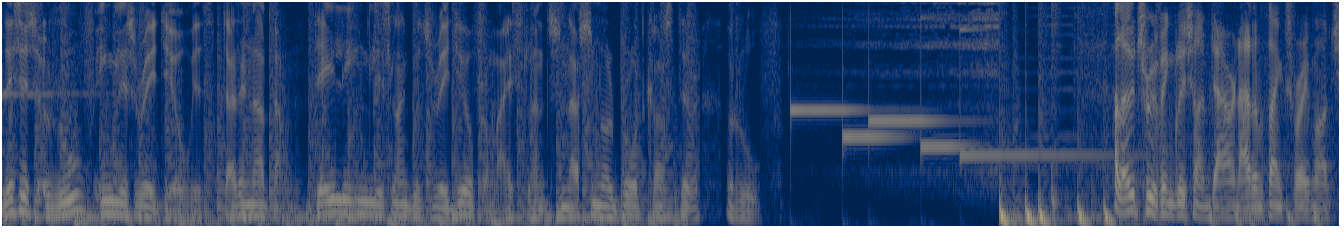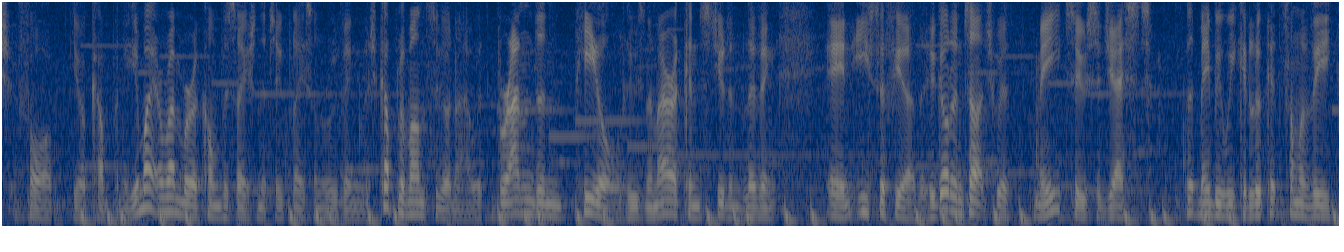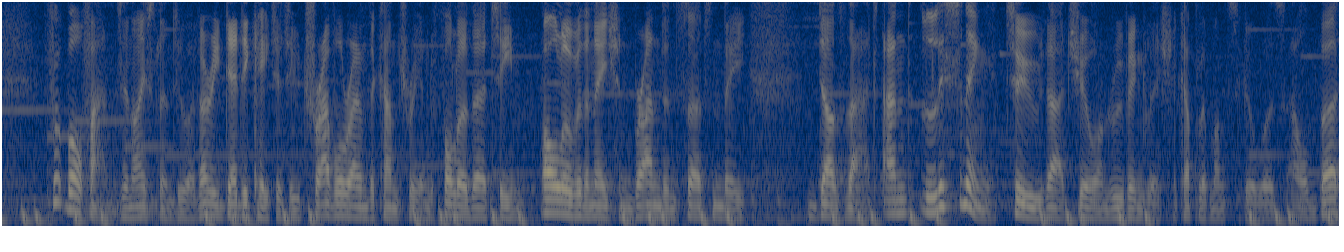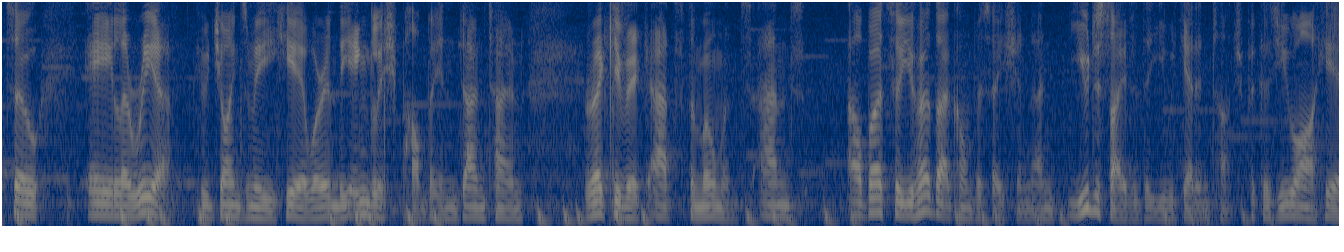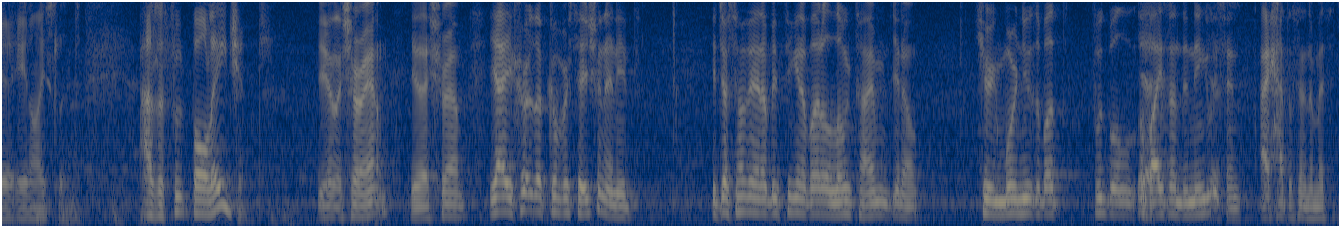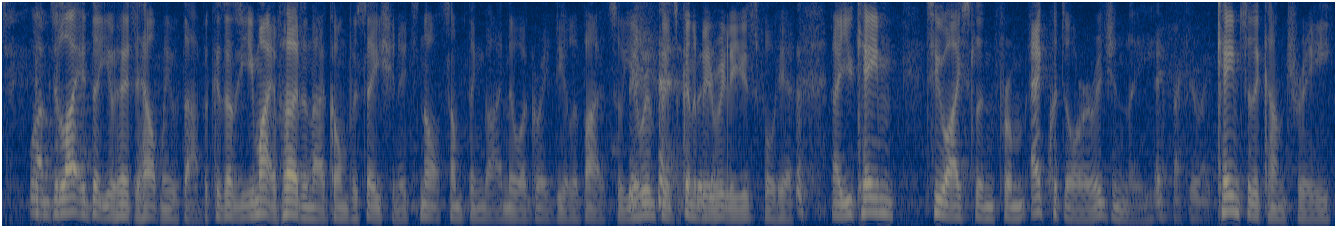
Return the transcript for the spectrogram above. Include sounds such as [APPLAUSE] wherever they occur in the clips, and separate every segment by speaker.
Speaker 1: This is RÚV English Radio with Darren Adam, daily English language radio from Iceland's national broadcaster RÚV.
Speaker 2: Hello, RÚV English. I'm Darren Adam. Thanks very much for your company. You might remember a conversation that took place on RÚV English a couple of months ago now with Brandon Piel, who's an American student living in Isafjörður, who got in touch with me to suggest that maybe we could look at some of the football fans in Iceland who are very dedicated, who travel around the country and follow their team all over the nation. Brandon certainly does that. And listening to that show on RÚV English a couple of months ago was Alberto A. Larrea, who joins me here. We're in the English pub in downtown Reykjavik at the moment. And Alberto, you heard that conversation and you decided that you would get in touch because you are here in Iceland as a football agent.
Speaker 3: Yeah, I sure am. Yeah, I sure am. Yeah, I heard that conversation, and it it's just something that I've been thinking about a long time. You know, hearing more news about football of Iceland in English, and I had to send a message.
Speaker 2: Well, I'm delighted that you're here to help me with that because, as you might have heard in that conversation, it's not something that I know a great deal about. So your input's [LAUGHS] going to be really useful here. Now, you came to Iceland from Ecuador originally,
Speaker 3: Exactly right.
Speaker 2: came to the country,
